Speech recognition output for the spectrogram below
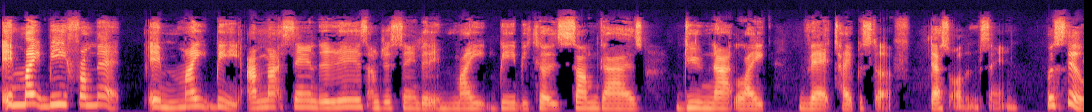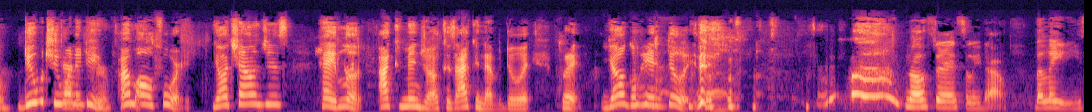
It might be from that. It might be. I'm not saying that it is. I'm just saying that it might be because some guys do not like that type of stuff. That's all I'm saying. But still, do what you want to do. True. I'm all for it. Y'all challenges. Hey, look, I commend y'all because I could never do it, but y'all go ahead and do it. no, seriously, though. But ladies,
